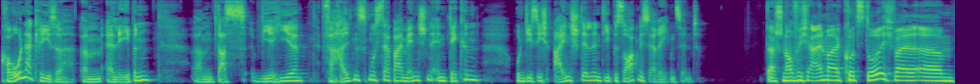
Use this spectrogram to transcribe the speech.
Corona-Krise ähm, erleben, ähm, dass wir hier Verhaltensmuster bei Menschen entdecken und die sich einstellen, die besorgniserregend sind. Da schnaufe ich einmal kurz durch, weil ähm,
